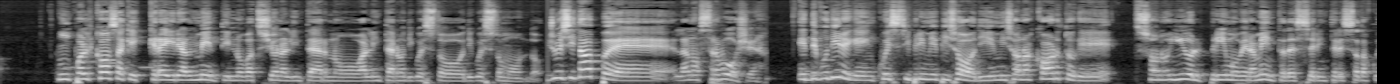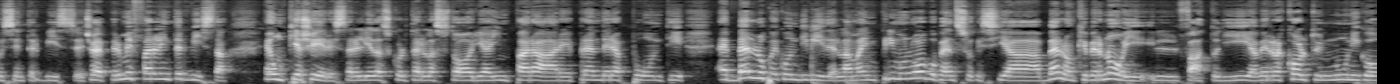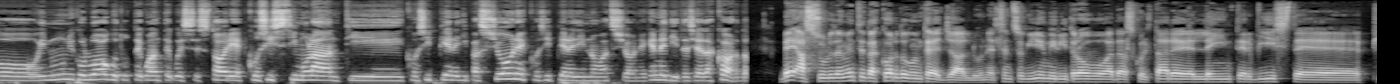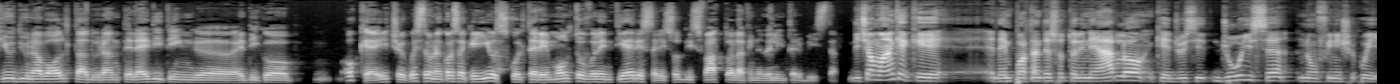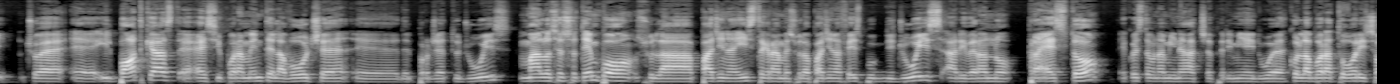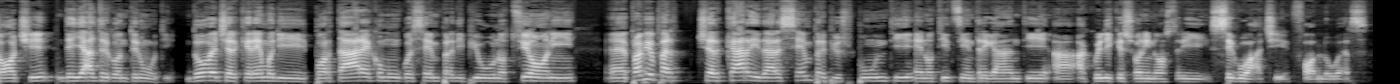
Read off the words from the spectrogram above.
un qualcosa che crei realmente innovazione all'interno, all'interno di, questo, di questo mondo. Juicy Tap è la nostra voce, e devo dire che in questi primi episodi mi sono accorto che sono io il primo veramente ad essere interessato a queste interviste. Cioè, per me fare l'intervista è un piacere stare lì ad ascoltare la storia, imparare, prendere appunti. È bello poi condividerla, ma in primo luogo penso che sia bello anche per noi il fatto di aver raccolto in un unico, in un unico luogo tutte quante queste storie così stimolanti, così piene di passione e così piene di innovazione. Che ne dite? Siete d'accordo? Beh, assolutamente d'accordo con te, Giallo, nel senso che io mi ritrovo ad ascoltare le interviste più di una volta durante l'editing eh, e dico, ok, cioè questa è una cosa che io ascolterei molto volentieri e sarei soddisfatto alla fine dell'intervista. Diciamo anche che ed è importante sottolinearlo che Juice, Juice non finisce qui, cioè eh, il podcast è, è, sicuramente la voce eh, del progetto Juice, ma allo stesso tempo sulla pagina Instagram e sulla pagina Facebook di Juice arriveranno presto, e questa è una minaccia per i miei due collaboratori, soci, degli altri contenuti, dove cercheremo di portare comunque sempre di più nozioni, eh, proprio per cercare di dare sempre più spunti e notizie intriganti a, a quelli che sono i nostri seguaci, followers.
